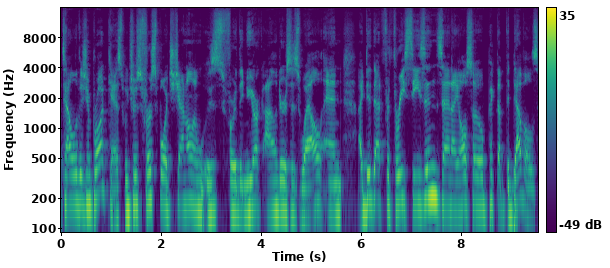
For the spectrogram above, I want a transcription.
television broadcast, which was for Sports Channel and was for the New York Islanders as well. And I did that for three seasons. And I also picked up the Devils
